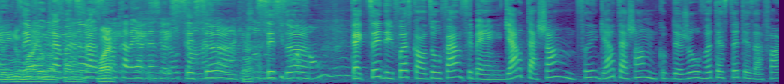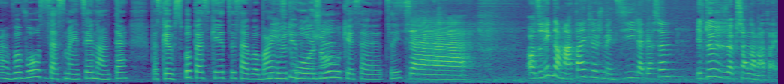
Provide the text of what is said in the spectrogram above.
Ben, de sais, nous-mêmes. faut que la motivation- Ouais. Faut travailler à la place de l'autre C'est ça. C'est ça. profond. Fait que, tu sais, des fois, ce qu'on dit aux femmes, c'est ben garde ta chambre, tu sais, garde ta chambre une couple de jours, va tester tes affaires, va voir si ça se maintient dans le temps. Parce que c'est pas parce que, tu sais, ça va bien deux, trois vraiment- jours que ça, tu sais. Ça... On dirait que dans ma tête, là, je me dis, la personne... Il y a deux options dans ma tête.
